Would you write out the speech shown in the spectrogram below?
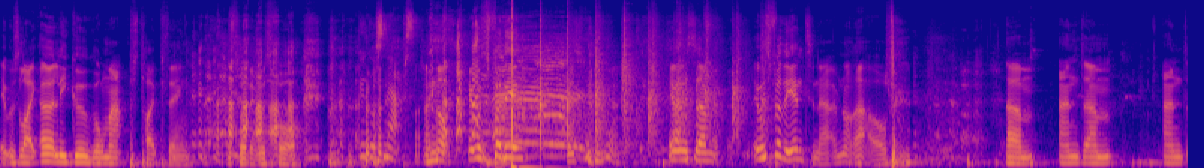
It was like early Google Maps type thing. That's what it was for. Google Snaps. I'm not. It was for the. In- it was um, it was for the internet. I'm not that old. um, and um, and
